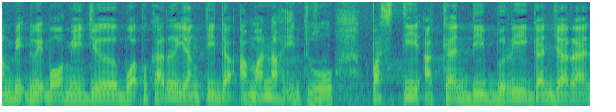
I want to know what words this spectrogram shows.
ambil duit bawah meja buat perkara yang tidak amanah itu pasti akan diberi ganjaran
